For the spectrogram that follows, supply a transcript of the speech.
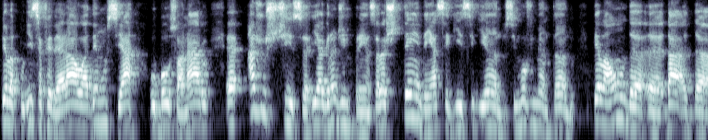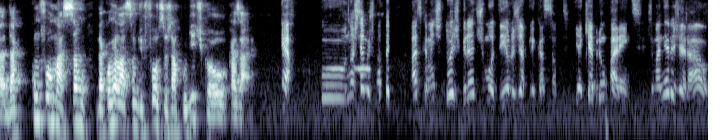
pela Polícia Federal a denunciar o Bolsonaro, é, a justiça e a grande imprensa elas tendem a seguir se guiando, se movimentando pela onda eh, da, da, da, conformação, da correlação de forças na política, ou Casara? É. O, nós temos basicamente dois grandes modelos de aplicação. E aqui abrir um parêntese. De maneira geral,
